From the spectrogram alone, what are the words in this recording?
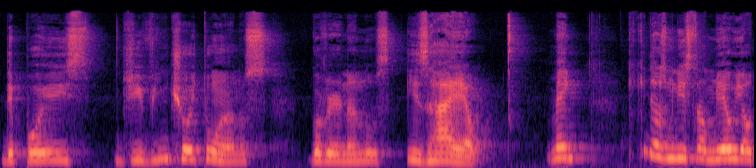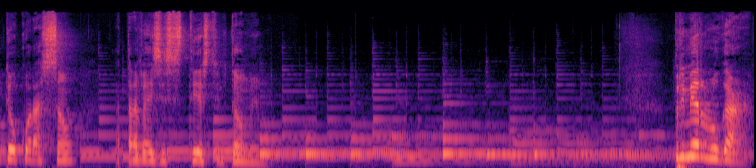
depois de 28 anos governando Israel. Amém? O que Deus ministra ao meu e ao teu coração através desse texto, então, meu irmão? Primeiro lugar,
